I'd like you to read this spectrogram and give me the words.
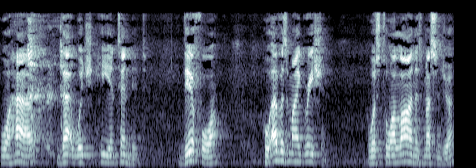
will have that which he intended. Therefore, whoever's migration was to Allah and His Messenger,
